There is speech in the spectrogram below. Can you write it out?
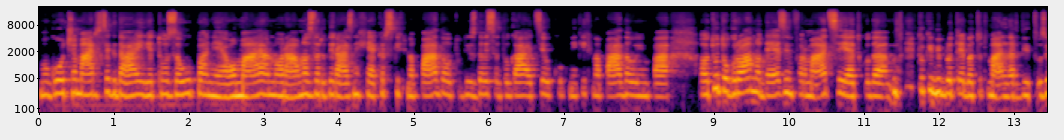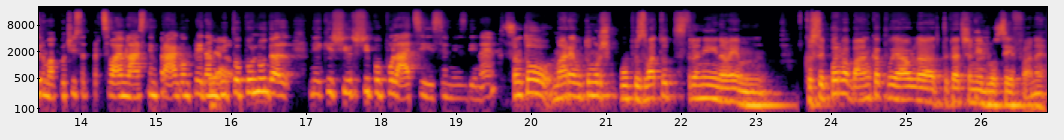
mogoče marsikdaj je to zaupanje omajano ravno zaradi raznih hekerskih napadov. Tudi zdaj se dogaja cel kup nekih napadov in pa uh, tudi ogromno dezinformacije. Tako da tukaj bi bilo treba tudi malo narediti, oziroma počistiti pred svojim lastnim pragom, preden ja. bi to ponudili neki širši populaciji, se mi zdi. Ne? Sem to, Marjam, to moraš upozvati tudi strani, ne vem ko se je prva banka pojavila, takrat še ni bilo sefa, ne?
